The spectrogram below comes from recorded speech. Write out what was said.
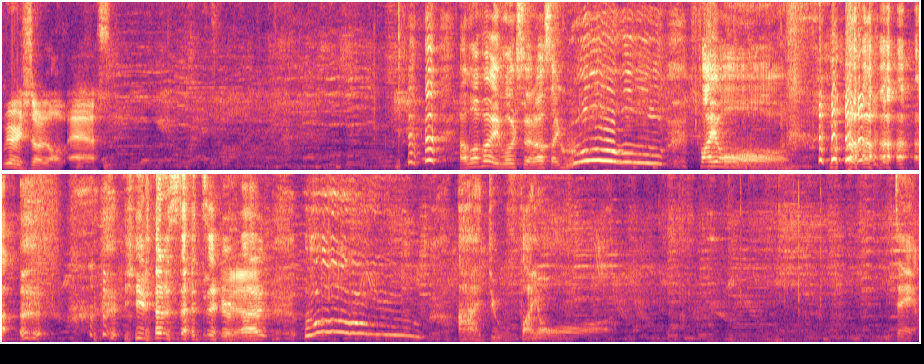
we already started off ass. I love how he looks at us like, woo! Fire! you noticed that too, Yeah. right? Woo! I do fire! Damn.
